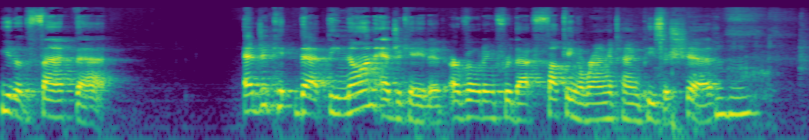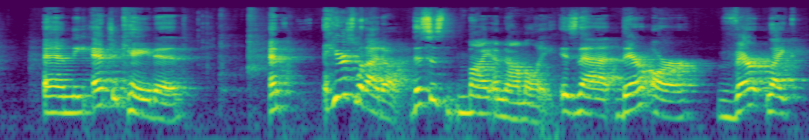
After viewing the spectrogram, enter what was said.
you know, the fact that educate that the non-educated are voting for that fucking orangutan piece of shit, mm-hmm. and the educated, and here's what I don't. This is my anomaly: is that there are very like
